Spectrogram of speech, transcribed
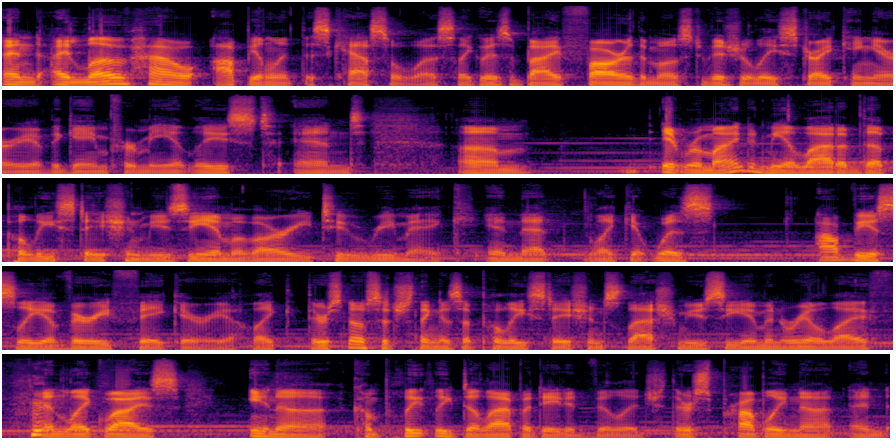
and I love how opulent this castle was. Like, it was by far the most visually striking area of the game for me, at least. And um, it reminded me a lot of the police station museum of RE2 remake, in that, like, it was obviously a very fake area. Like, there's no such thing as a police station slash museum in real life. and likewise, in a completely dilapidated village, there's probably not an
